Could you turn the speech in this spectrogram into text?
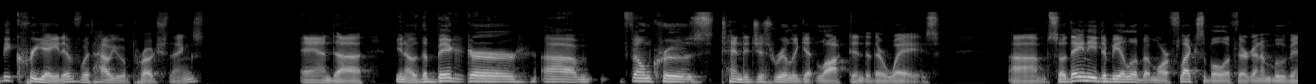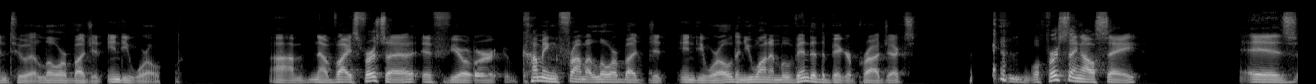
be creative with how you approach things. And uh, you know, the bigger um, film crews tend to just really get locked into their ways. Um, so they need to be a little bit more flexible if they're going to move into a lower budget indie world. Um, now, vice versa, if you're coming from a lower budget indie world and you want to move into the bigger projects, well, first thing I'll say is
